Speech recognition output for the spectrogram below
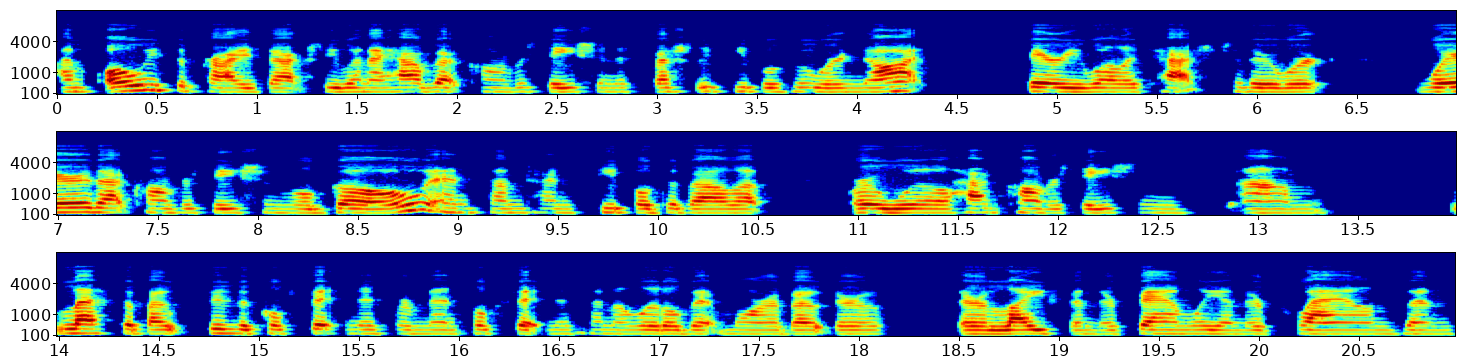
I'm always surprised actually when I have that conversation, especially people who are not very well attached to their work, where that conversation will go. And sometimes people develop or will have conversations um, less about physical fitness or mental fitness and a little bit more about their their life and their family and their plans and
